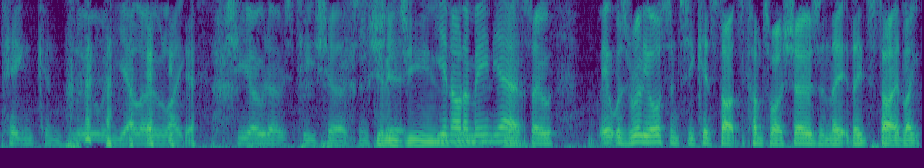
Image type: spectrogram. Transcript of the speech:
pink and blue and yellow like Chiodos t-shirts and Skinny shit. jeans You know what I mean? Yeah. yeah. So it was really awesome to see kids start to come to our shows and they they'd started like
